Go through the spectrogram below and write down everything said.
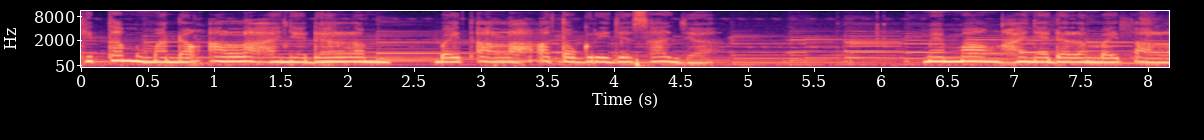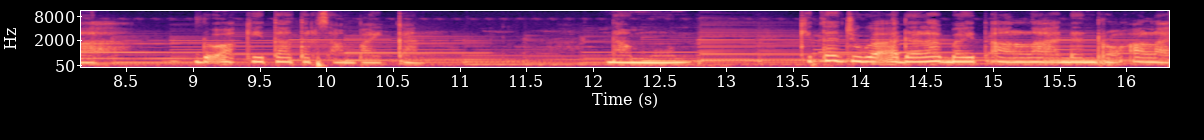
kita memandang Allah hanya dalam bait Allah atau gereja saja? Memang hanya dalam bait Allah doa kita tersampaikan. Namun, kita juga adalah bait Allah dan roh Allah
